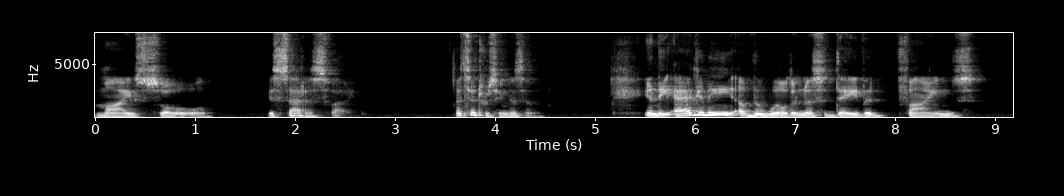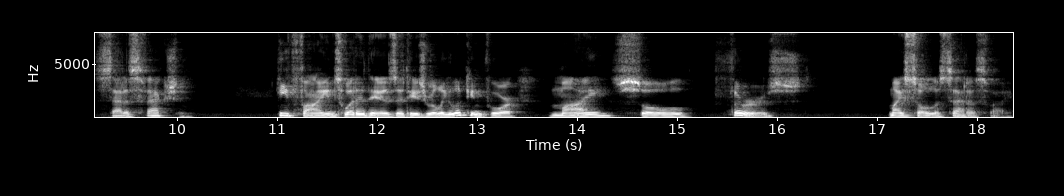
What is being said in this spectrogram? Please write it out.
My soul is satisfied. That's interesting, isn't it? In the agony of the wilderness, David finds satisfaction. He finds what it is that he's really looking for. My soul thirsts, my soul is satisfied.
